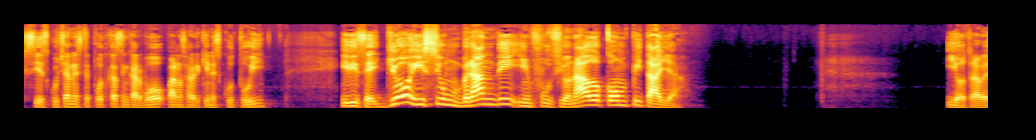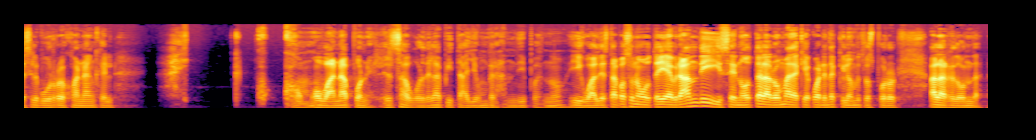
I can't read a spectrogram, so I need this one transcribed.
Si escuchan este podcast en Carbó, van a saber quién es Kutui. Y dice, yo hice un brandy infusionado con pitaya. Y otra vez el burro de Juan Ángel. ¿Cómo van a ponerle el sabor de la pitaya a un brandy? Pues no. Igual destapas una botella de brandy y se nota el aroma de aquí a 40 kilómetros por hora a la redonda.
